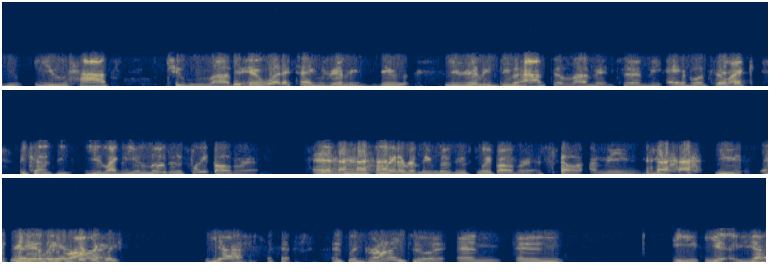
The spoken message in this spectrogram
you you have to love you it. You do what it takes. You really do. You really do have to love it to be able to like because you like you're losing sleep over it, and you're literally losing sleep over it. So I mean, you, you mentally and physically. Yeah, it's a grind to it, and and you, yeah, yeah,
